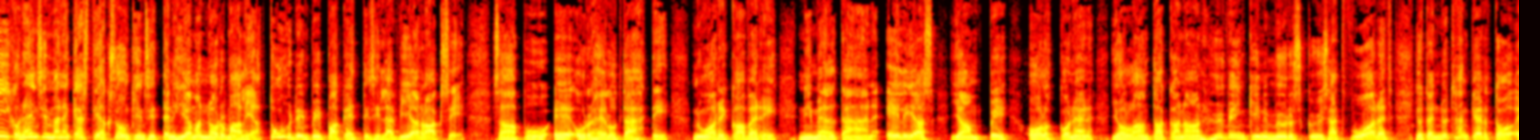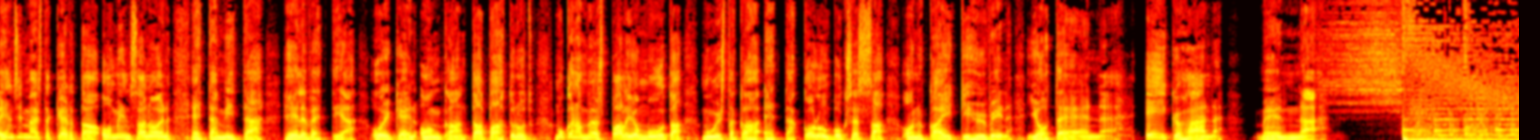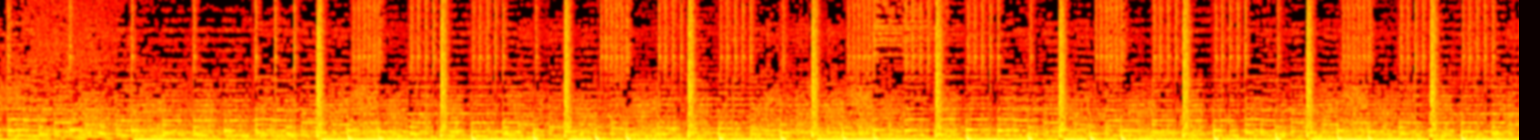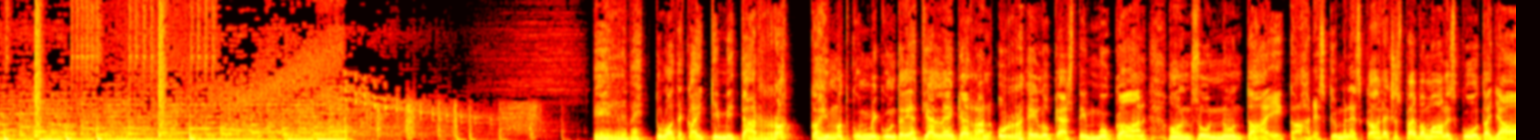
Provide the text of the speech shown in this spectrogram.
Viikon ensimmäinen kästijakso onkin sitten hieman normaalia tuhdimpi paketti, sillä vieraaksi saapuu e-urheilutähti, nuori kaveri nimeltään Elias Jamppi Olkkonen, jolla on takanaan hyvinkin myrskyisät vuodet, joten nyt hän kertoo ensimmäistä kertaa omin sanoin, että mitä helvettiä oikein onkaan tapahtunut. Mukana myös paljon muuta, muistakaa, että Kolumbuksessa on kaikki hyvin, joten eiköhän mennä. de Tervetuloa te kaikki mitä rakkahimmat kummikuuntelijat jälleen kerran urheilukästi mukaan. On sunnuntai 28. päivä maaliskuuta ja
